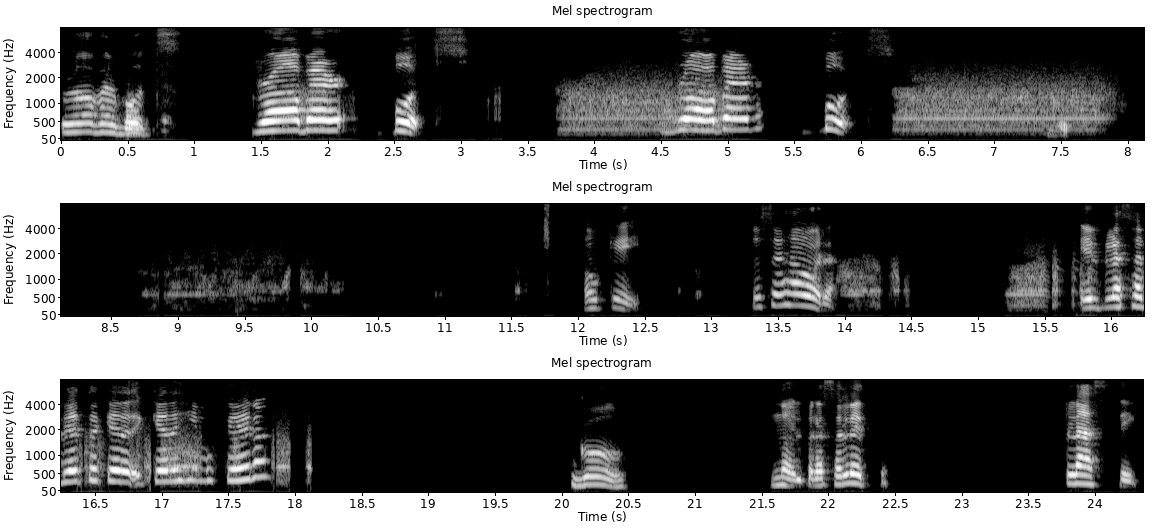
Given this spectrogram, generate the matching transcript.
Rubber boots. rubber boots. Rubber boots. Ok. Entonces ahora, el brazalete que, que dijimos que era? Gold. No, el brazalete. Plastic.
